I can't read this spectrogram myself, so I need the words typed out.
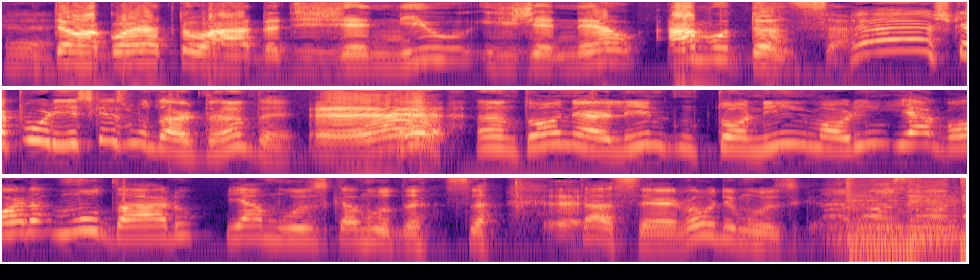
Então agora a toada de Genil e Genel, a mudança. É, acho que é por isso que eles mudaram tanto. É. É, Antônio, Arlindo, Toninho, Maurinho e agora mudaram e a música a mudança. É. Tá certo, vamos de música. Vamos mudar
